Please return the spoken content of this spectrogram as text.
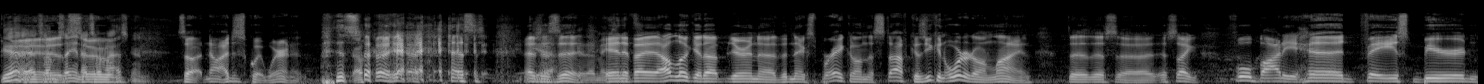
Yeah, that's what I'm Yeah, saying. That's what I'm asking. So no, I just quit wearing it. so, yeah, that's that's Yeah, just it. makes and if I, I'll look it up during uh, the next break on the stuff because you can order it online. The this uh, it's like full body head, face, beard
